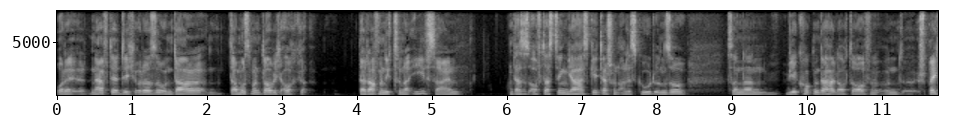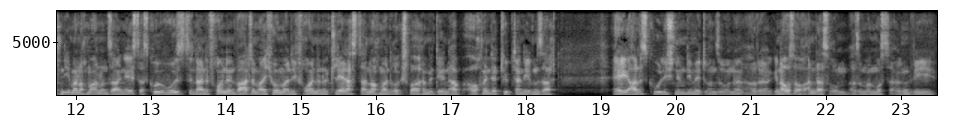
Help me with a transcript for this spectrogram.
Oder nervt er dich oder so? Und da, da muss man, glaube ich, auch, da darf man nicht zu naiv sein. Das ist oft das Ding, ja, es geht ja schon alles gut und so. Sondern wir gucken da halt auch drauf und sprechen die immer noch mal an und sagen, ey, ist das cool? Wo ist denn deine Freundin? Warte mal, ich hole mal die Freundin und kläre das dann noch mal in Rücksprache mit denen ab. Auch wenn der Typ daneben sagt, ey, alles cool, ich nehme die mit und so, ne? Oder genauso auch andersrum. Also man muss da irgendwie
